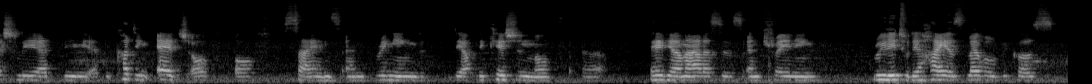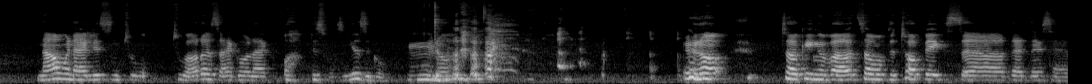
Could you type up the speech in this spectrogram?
actually at the at the cutting edge of, of science and bringing the, the application of uh, behavior analysis and training really to the highest level. Because now, when I listen to to others, I go like, "Oh, this was years ago," you know. you know, talking about some of the topics uh, that they say,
